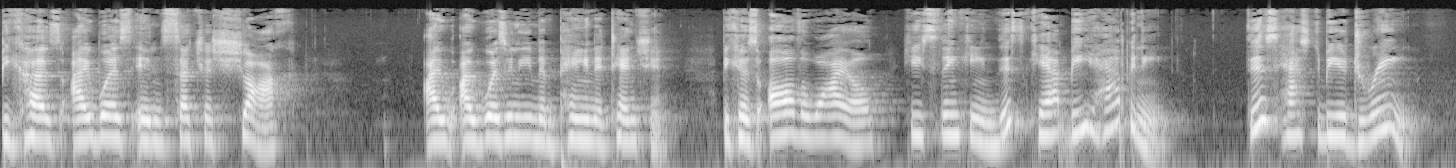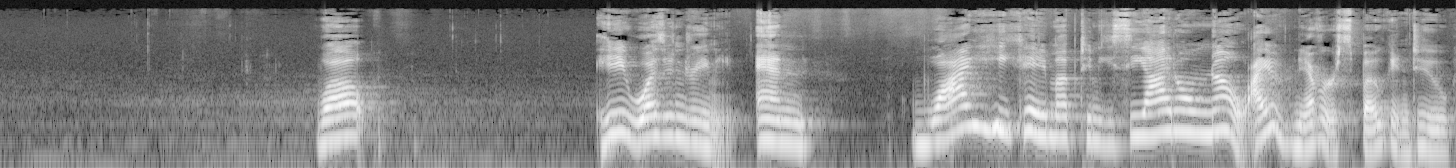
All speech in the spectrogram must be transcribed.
because I was in such a shock. I, I wasn't even paying attention because all the while he's thinking, this can't be happening. This has to be a dream. Well, he wasn't dreaming. And why he came up to me, see, I don't know. I have never spoken to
